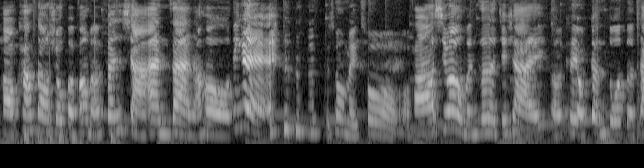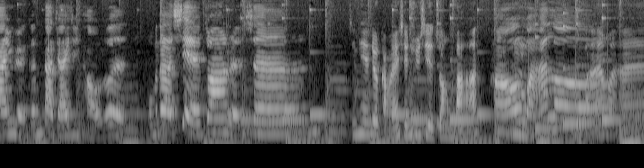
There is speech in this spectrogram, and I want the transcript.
好康到修本帮我们分享、按赞，然后订阅。没错，没错。好，希望我们真的接下来呃可以有更多的单元跟大家一起讨论我们的卸妆人生。今天就赶快先去卸妆吧。好，嗯晚安喽，晚安，晚安。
